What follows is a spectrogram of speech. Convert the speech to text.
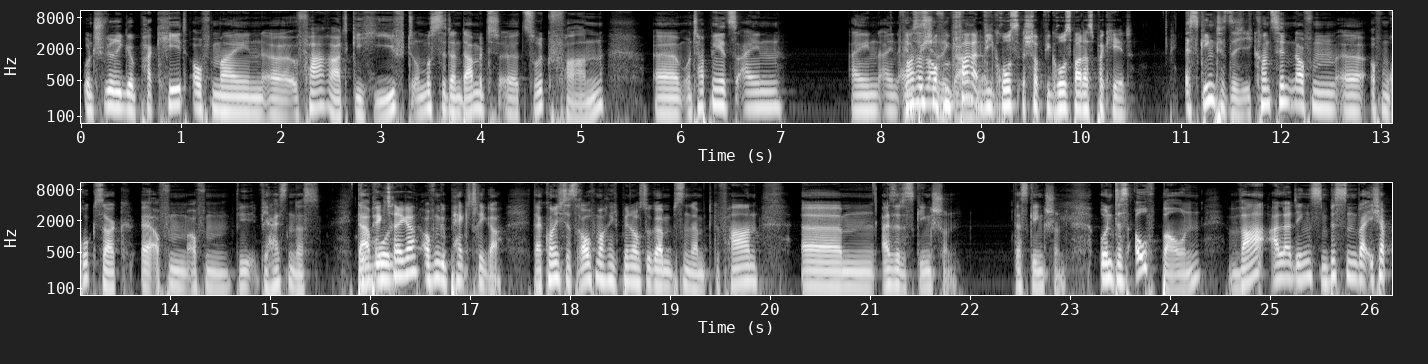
und schwierige Paket auf mein äh, Fahrrad gehievt und musste dann damit äh, zurückfahren ähm, und habe mir jetzt ein ein ein, ein Was ist auf dem Fahrrad? Wie groß, stopp, wie groß war das Paket? Es ging tatsächlich. Ich konnte es hinten auf dem äh, auf dem Rucksack, äh, auf dem auf dem wie, wie heißt denn das? Da, Gepäckträger? Wo, auf dem Gepäckträger. Da konnte ich das drauf machen. Ich bin auch sogar ein bisschen damit gefahren. Ähm, also das ging schon. Das ging schon. Und das Aufbauen war allerdings ein bisschen, weil ich habe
